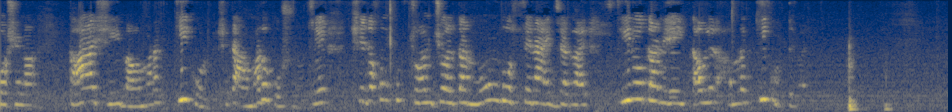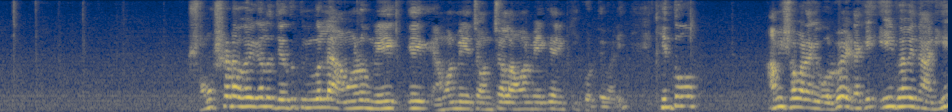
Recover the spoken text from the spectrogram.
বসে না। তাই সেই বাবা মারা কি করবে? সেটা আমারও প্রশ্ন যে সে যখন খুব চঞ্চল তার মন বসছে না এক জায়গায় স্থিরতা নেই তাহলে আমরা কি করতে পারি? সমস্যাটা হয়ে গেল যেহেতু তুমি বললে আমারও মেয়েকে আমার মেয়ে চঞ্চল আমার মেয়েকে আমি কি করতে পারি? কিন্তু আমি সবার আগে বলব এটাকে এইভাবে না নিয়ে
